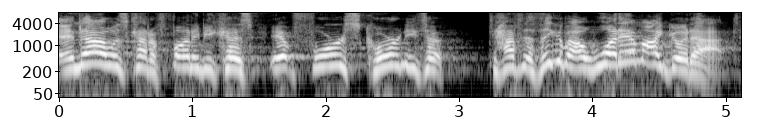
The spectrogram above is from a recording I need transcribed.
And that was kind of funny because it forced Courtney to, to have to think about what am I good at?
